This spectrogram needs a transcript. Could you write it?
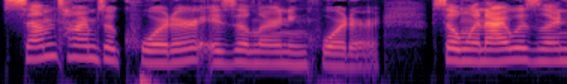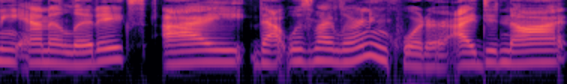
Sometimes a quarter is a learning quarter. So when I was learning analytics, I that was my learning quarter. I did not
